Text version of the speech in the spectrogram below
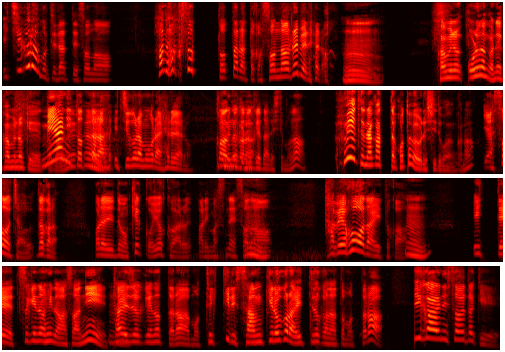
？1g ってだってその鼻くそ取ったらとかそんなレベルやろ。うん。髪の俺なんかね髪の毛目やに取ったらうん 1g ぐらい減るやろ。まあだから髪の毛抜けたりしてもな。増えてなかったことが嬉しいってことなんかな？いやそうちゃう。だから俺でも結構よくあるありますね。その、食べ放題とかうん。行って次の日の朝に体重計乗ったら、もうてっきり3キロぐらい行ってるかなと思ったら意外にそういう時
